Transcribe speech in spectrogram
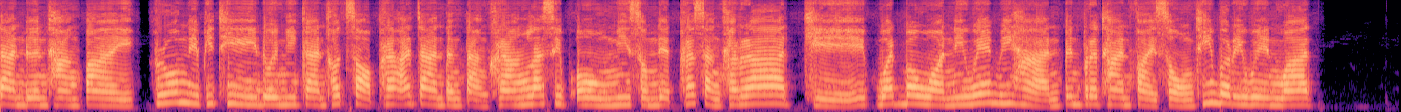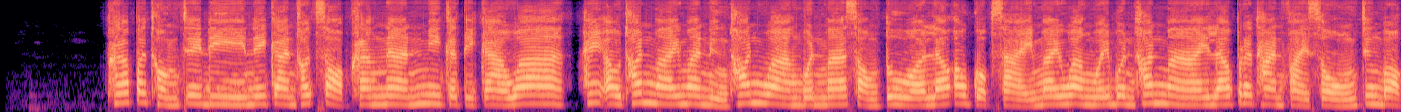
จารย์เดินทางไป ร่วมในพิธีโดยมีการทดสอบพระอาจารย์ต่างๆ ครั้งละสิบองค์ มีสมเด็จพระสังฆราช เขวัดบวรนิเวศวิหารเป็นประธานฝ่ายสงฆ์ที่บริเวณวัด พระปฐมเจดีย์ในการทดสอบครั้งนั้นมีกติกาว่า ให้เอาท่อนไม้มาหนึ่งท่อนวางบนม้าสองตัว แล้วเอากบสายไม้วางไว้บนท่อนไม้ แล้วประธานฝ่ายสงฆ์จึงบอก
